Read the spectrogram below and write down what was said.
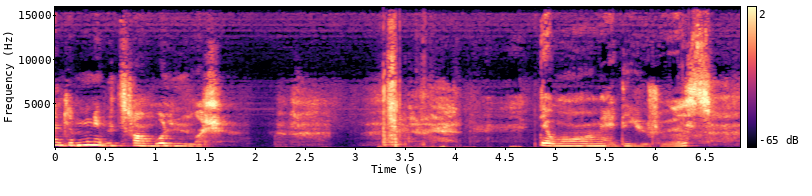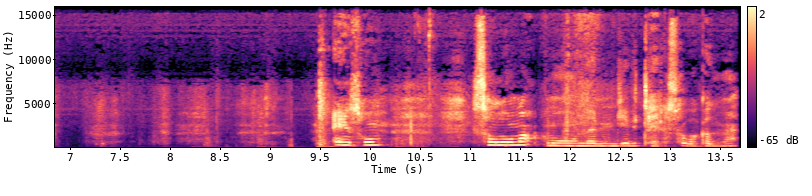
Sanki mini bir trambolin var. Devam ediyoruz. En son salona ama ondan önce bir terasa bakalım ha.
